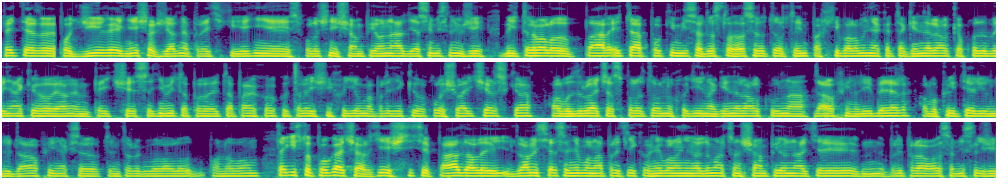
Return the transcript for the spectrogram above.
Peter po Gire nešiel žiadne preteky, jedine spoločný šampionát. Ja si myslím, že by trvalo pár etap, pokým by sa dostal zase do toho tempa. Chýbala mu nejaká tá generálka v podobe nejakého, ja neviem, 5, 6, 7 etapového etapa, ako tradične chodil na preteky okolo Švajčiarska, alebo druhá časť pelotónu chodí na generálku na Dauphin Liber, alebo Criterium du Dauphin, ak sa tento rok volalo po novom. Takisto Pogačar tiež síce pád, ale dva mesiace nebol na pretekoch, nebol ani na domácom šampionáte. Pripravoval sa, myslí, že,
